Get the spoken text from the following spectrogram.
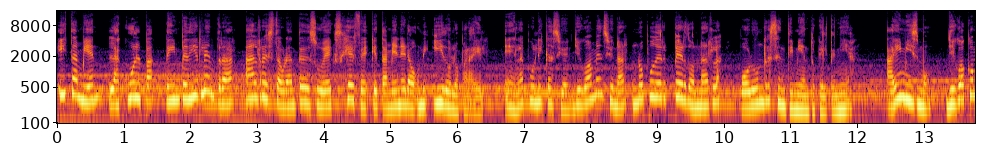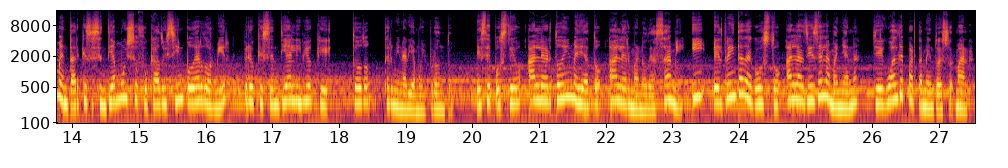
y también la culpa de impedirle entrar al restaurante de su ex jefe que también era un ídolo para él. En la publicación llegó a mencionar no poder perdonarla por un resentimiento que él tenía. Ahí mismo llegó a comentar que se sentía muy sofocado y sin poder dormir, pero que sentía alivio que todo terminaría muy pronto. Ese posteo alertó de inmediato al hermano de Asami y el 30 de agosto a las 10 de la mañana llegó al departamento de su hermana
